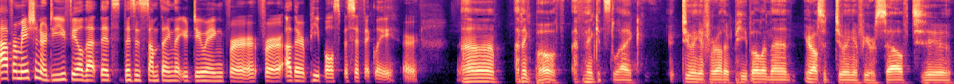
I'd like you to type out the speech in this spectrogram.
affirmation, or do you feel that it's this is something that you're doing for for other people specifically? Or Uh, I think both. I think it's like doing it for other people and then you're also doing it for yourself too.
